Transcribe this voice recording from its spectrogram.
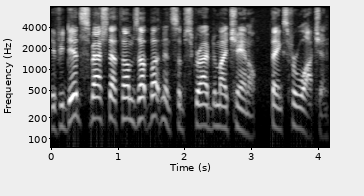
If you did, smash that thumbs up button and subscribe to my channel. Thanks for watching.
